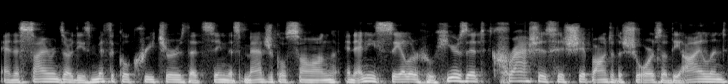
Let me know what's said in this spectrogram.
And the Sirens are these mythical creatures that sing this magical song. And any sailor who hears it crashes his ship onto the shores of the island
